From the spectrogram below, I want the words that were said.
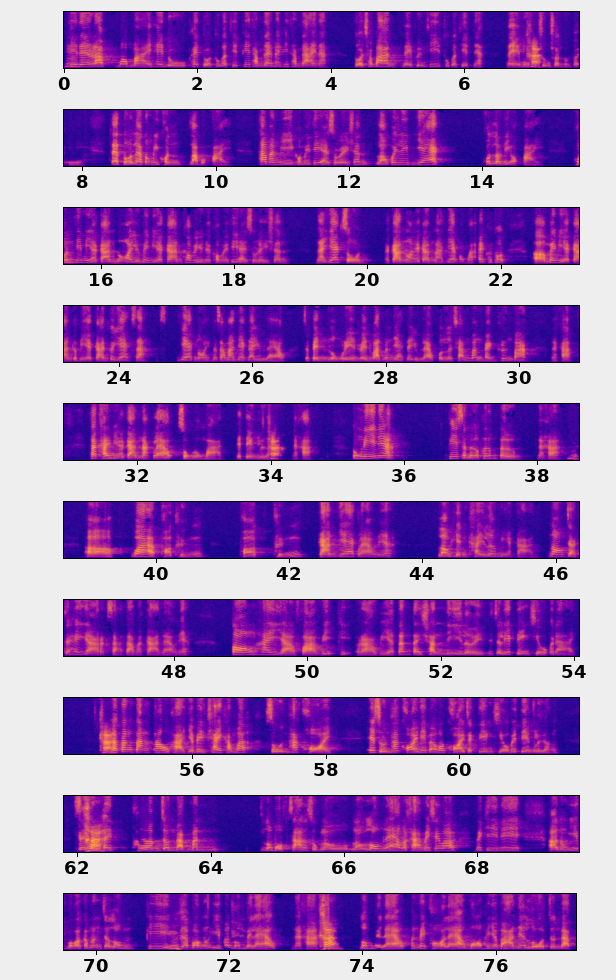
พี่ได้รับมอบหมายให้ดูให้ตรวจทุกอาทิตย์พี่ทำได้ไหมพี่ทำได้นะตรวจชาวบ้านในพื้นที่ทุกอาทิตย์เนี่ยในหมู่ชุมชนของตัวเอง แต่ตรวจแล้วต้องมีคนรับออกไป ถ้ามันมี community isolation เราก็รีบแยกคนเหล่านี้ออกไป คนที่มีอาการน้อยหรือไม่มีอาการเข้าไปอยู่ใน community isolation นะแยกโซน อาการน้อยอาการมากแยกออกมาไอ้ขอโทษไม่มีอาการกับมีอาการก็แยกซะแยกหน่อยมันสามารถแยกได้อยู่แล้ว จะเป็นโรงเรียนเป็นวัดมันแยกได้อยู่แล้วคนละชั้นบ้างแบ่งครึ่งบ้างนะคะ ถ้าใครมีอาการหนักแล้วส่งโรงพยาบาลไปเตียงเหลืองนะคะ ตรงนี้เนี่ยพี่เสนอเพิ่มเติมนะคะว่าพอถึงพอถึงการแยกแล้วเนี่ยเราเห็นใครเริ่มมีอาการ นอกจากจะให้ยารักษาตามอาการแล้วเนี่ยต้องให้ยาฟาวิพิราเวียตั้งแต่ชั้นนี้เลยจะเรียกเตียงเขียวก็ได้ แล้วตั้งตั้งเป้าค่ะ อย่าไปใช้คำว่า ศูนย์พักคอยเอศูนย์พักคอยนี่แปลว่าคอยจากเตียงเขียวไปเตียงเหลือง ซึ่งมันไปเพิ่มจนแบบมันระบบสาธารณสุขเราเราล่มแล้วล่ะค่ะ ไม่ใช่ว่าเมื่อกี้นี้น้องอีฟบอกว่ากำลังจะล่ม พี่จะบอกน้องอีฟว่าล่มไปแล้วนะคะค่ะล่มไปแล้ว มันไม่พอแล้วหมอพยาบาลเนี่ยโหลดจนแบบ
